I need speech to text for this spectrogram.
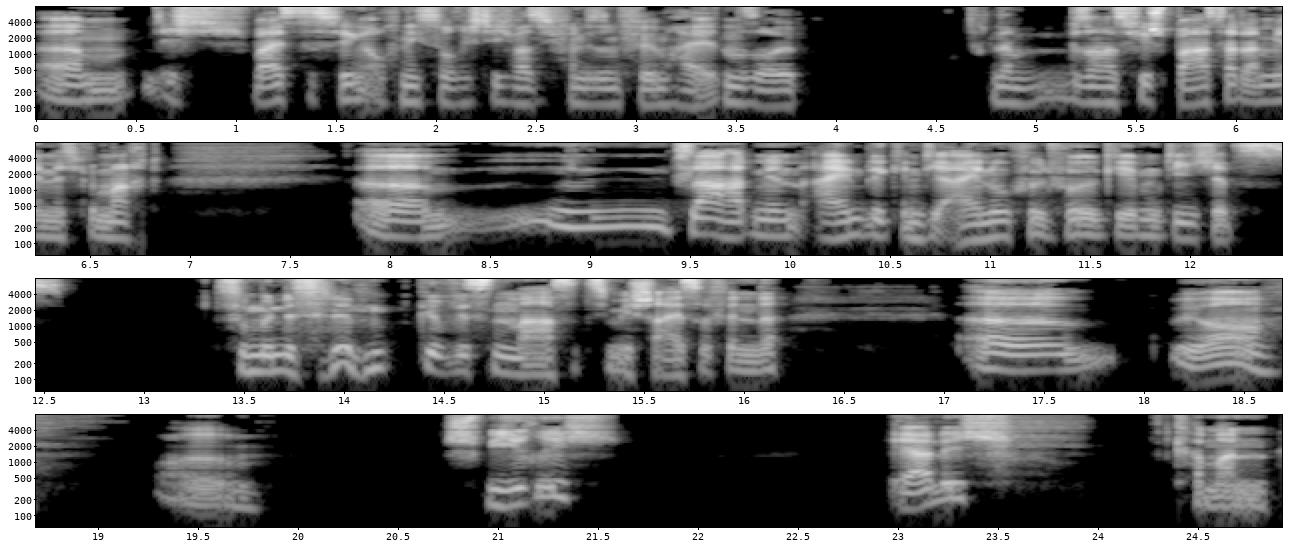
Ähm, ich weiß deswegen auch nicht so richtig, was ich von diesem Film halten soll. Besonders viel Spaß hat er mir nicht gemacht. Ähm, klar, hat mir einen Einblick in die Ainu-Kultur gegeben, die ich jetzt zumindest in einem gewissen Maße ziemlich scheiße finde. Äh, ja, äh, schwierig. Ehrlich, kann man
